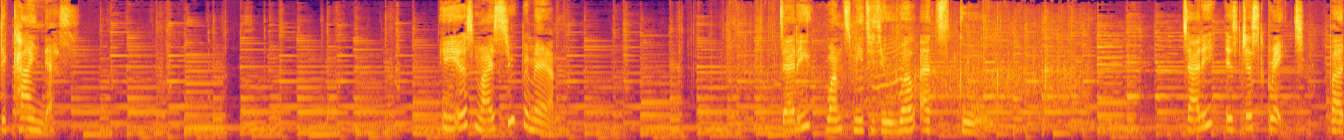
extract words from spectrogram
The kindest. He is my Superman. Daddy wants me to do well at school. Daddy is just great, but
